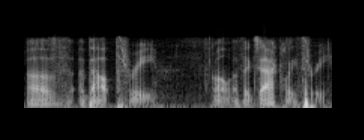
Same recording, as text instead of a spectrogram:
of about 3. Well, of exactly 3.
